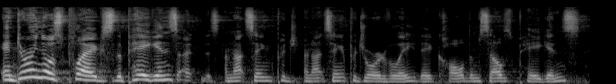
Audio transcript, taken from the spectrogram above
And during those plagues, the pagans, uh, I'm not saying, I'm not saying it pejoratively, they called themselves pagans.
